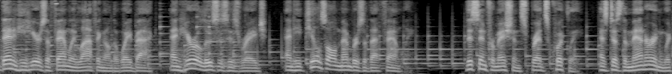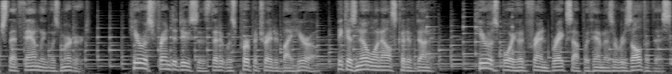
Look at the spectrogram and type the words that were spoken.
Then he hears a family laughing on the way back, and Hiro loses his rage, and he kills all members of that family. This information spreads quickly, as does the manner in which that family was murdered. Hiro's friend deduces that it was perpetrated by Hiro, because no one else could have done it. Hiro's boyhood friend breaks up with him as a result of this,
